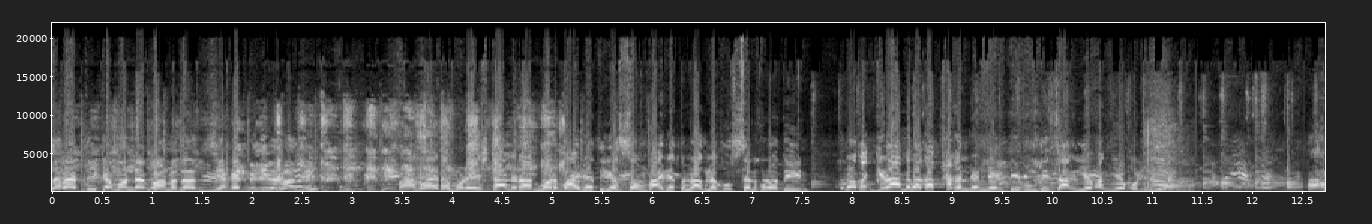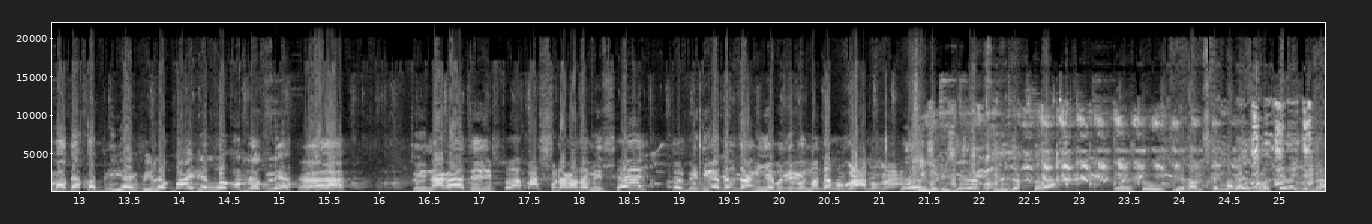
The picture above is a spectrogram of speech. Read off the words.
যারা তুই কেমন রে গরমে তো জ্যাকেট পিলি বের মানছি? পাগলা এটা মোর স্টাইল এটা মোর বাইরে থেকে সং বাইরে তোমরা গুলো ঘুরছেন কোনো দিন তোমরা তো গ্রাম এলাকা থাকেন দেন নেংটি ফুংটি জাঙিয়ে ভাঙিয়ে পড়ি দিয়ে আমার দেখো ভিআইপি লোক বাইরের লোক আমরা গুলে। হ্যাঁ তুই নাগা আছিস পাঁচশো টাকা দামি সেল তোর ভিতরে তো জাঙিয়ে বুঝি কোন মাঝে ভগড়া। ভগড়া খুলি দেখ তোরা তো উপরি খান সেন লাগাই ধর তোরা ইয়ে না।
